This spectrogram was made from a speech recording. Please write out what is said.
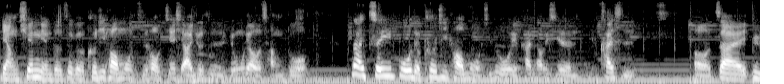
两千年的这个科技泡沫之后，接下来就是原物料的长多。那这一波的科技泡沫，其实我也看到一些人开始，呃，在预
